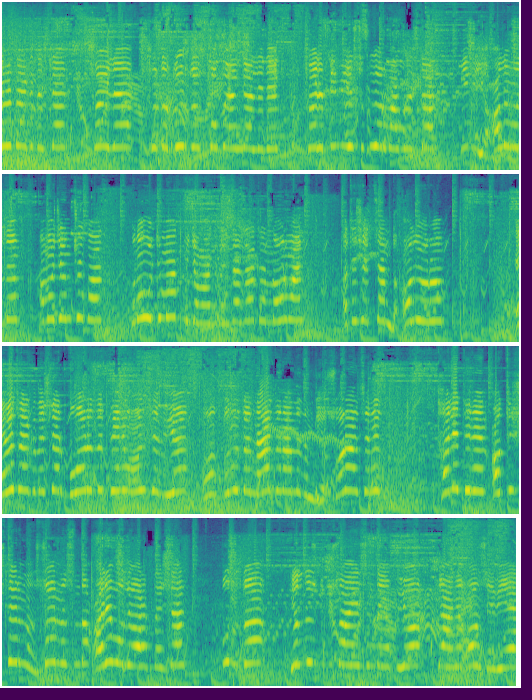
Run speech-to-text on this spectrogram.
Evet arkadaşlar şöyle şurada durduk topu engelledik. Şöyle Bibi'ye sıkıyorum arkadaşlar. Bibi'yi alamadım ama canım çok az. Buna ultimi atmayacağım arkadaşlar zaten normal. Ateş etsem de alıyorum. Evet arkadaşlar bu arada beni 10 seviye. Bunu da nereden anladım diye sorarsanız Taletinin atışlarının sonrasında alev oluyor arkadaşlar. Bunu da yıldız gücü sayesinde yapıyor. Yani 10 seviye.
